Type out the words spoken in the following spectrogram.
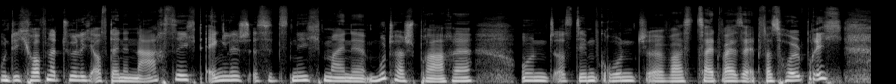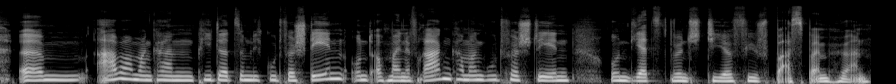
Und ich hoffe natürlich auf deine Nachsicht. Englisch ist jetzt nicht meine Muttersprache und aus dem Grund äh, war es zeitweise etwas holprig. Ähm, aber man kann Peter ziemlich gut verstehen und auch meine Fragen kann man gut verstehen. Und jetzt wünsche ich dir viel Spaß beim Hören.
